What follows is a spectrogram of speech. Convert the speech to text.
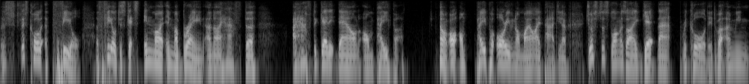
let's, let's call it a feel. A feel just gets in my in my brain, and I have to I have to get it down on paper. Oh, oh, on paper or even on my iPad, you know, just as long as I get that recorded. But I mean,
